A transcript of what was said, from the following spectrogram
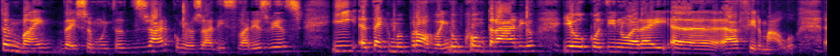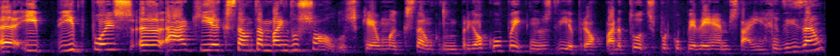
também deixa muito a desejar, como eu já disse várias vezes, e até que me provem o contrário, eu continuarei a afirmá-lo. E, e, depois há aqui a questão também dos solos, que é uma questão que me preocupa e que nos devia preocupar a todos, porque o PDM está em revisão.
